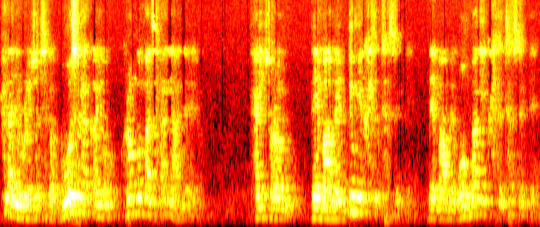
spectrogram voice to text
하나님을 위해서 제가 무엇을 할까요? 그런 것만 사랑이 아니에요. 다윗처럼 내 마음에 미움이 가득 찼을 때, 내 마음에 원망이 가득 찼을 때,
